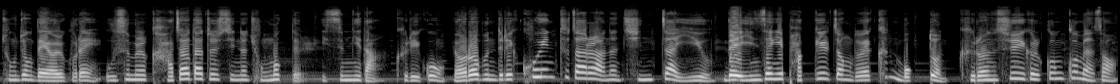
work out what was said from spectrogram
종종 내 얼굴에 웃음을 가져다 줄 수 있는 종목들 있습니다. 그리고 여러분들이 코인 투자를 하는 진짜 이유, 내 인생이 바뀔 정도 의 큰 목돈, 그런 수익을 꿈꾸면서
